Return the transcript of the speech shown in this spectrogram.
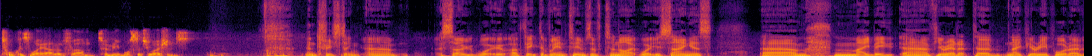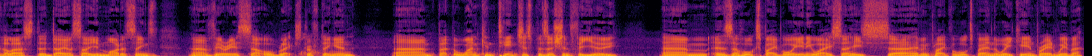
talk his way out of um, too many more situations. Interesting. Um, so, what effectively in terms of tonight, what you're saying is um, maybe uh, if you're out at uh, Napier Airport over the last uh, day or so, you might have seen uh, various uh, All Blacks drifting in. Um, but the one contentious position for you um, is a Hawke's Bay boy anyway. So he's uh, having played for Hawke's Bay in the weekend. Brad Weber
